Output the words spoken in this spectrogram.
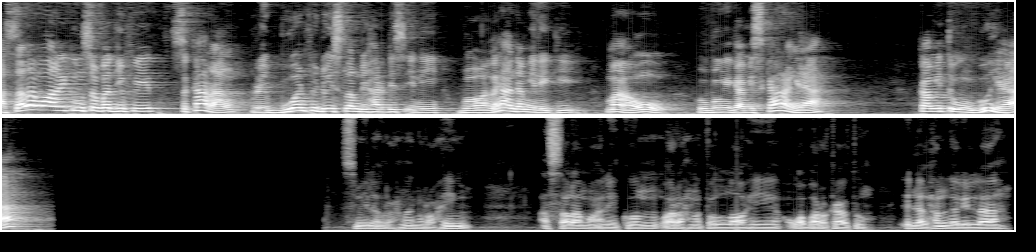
Assalamualaikum Sobat Yufit. Sekarang ribuan video Islam di harddisk ini boleh Anda miliki. Mau? Hubungi kami sekarang ya? Kami tunggu ya. Bismillahirrahmanirrahim. Assalamualaikum warahmatullahi wabarakatuh. Innalhamdulillah.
